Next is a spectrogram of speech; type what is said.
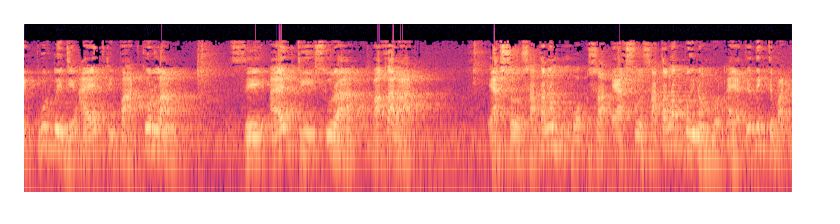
এর পূর্বে যে আয়াতটি পাঠ করলাম, সেই আয়াতটি সুরা বাকারার একশো সাতানব্বই একশো সাতানব্বই নম্বর আয়াতে দেখতে পারেন।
